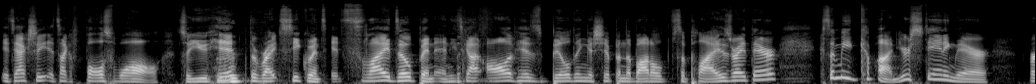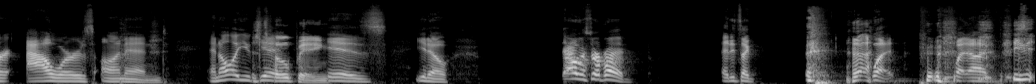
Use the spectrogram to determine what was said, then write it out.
it's actually it's like a false wall. So you hit mm-hmm. the right sequence, it slides open, and he's got all of his building a ship in the bottle supplies right there. Because I mean, come on, you're standing there for hours on end, and all you get hoping. is you know, oh, Mr. O'Brien, and he's like, what? But uh, He's,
